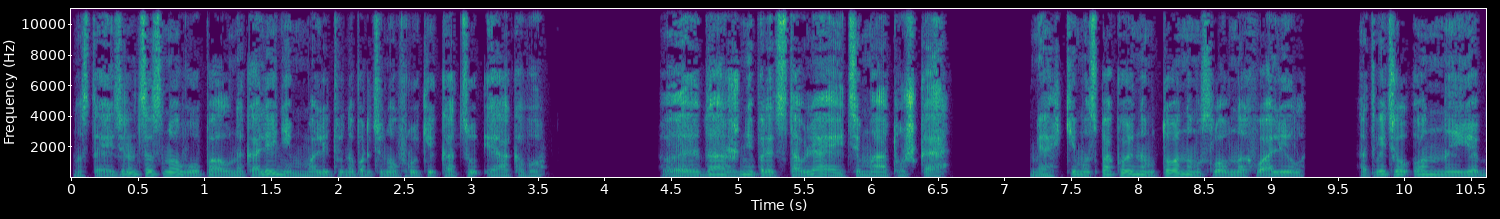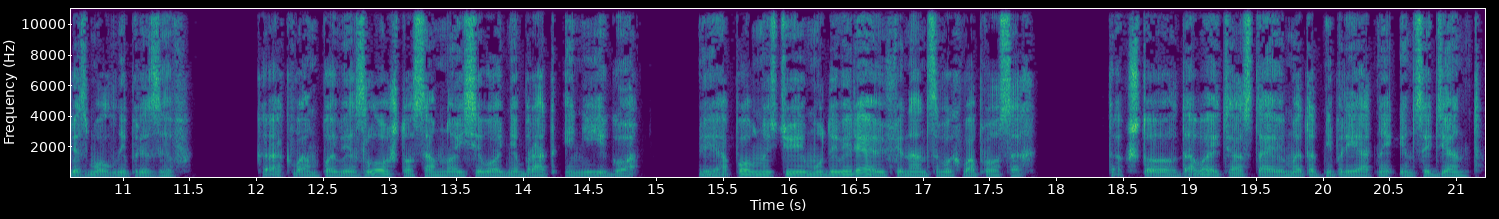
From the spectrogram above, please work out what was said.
Настоятельница снова упала на колени, молитвенно протянув руки к отцу Иакову. «Вы даже не представляете, матушка!» Мягким и спокойным тоном, словно хвалил, ответил он на ее безмолвный призыв. «Как вам повезло, что со мной сегодня брат Иниго. Я полностью ему доверяю в финансовых вопросах. Так что давайте оставим этот неприятный инцидент.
